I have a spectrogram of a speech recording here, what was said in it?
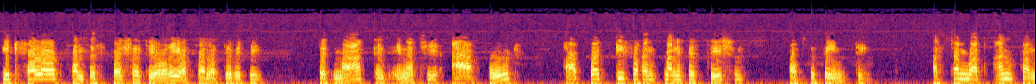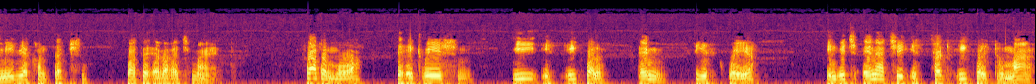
It followed from the special theory of relativity that mass and energy are both are but different manifestations of the same thing. A somewhat unfamiliar conception for the average mind. Furthermore, the equation E is equal mc square, in which energy is thought equal to mass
